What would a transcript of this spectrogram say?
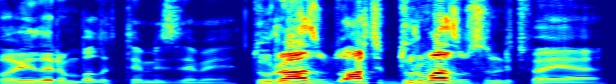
Bayılırım balık temizlemeye. Durmaz artık durmaz mısın lütfen ya?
